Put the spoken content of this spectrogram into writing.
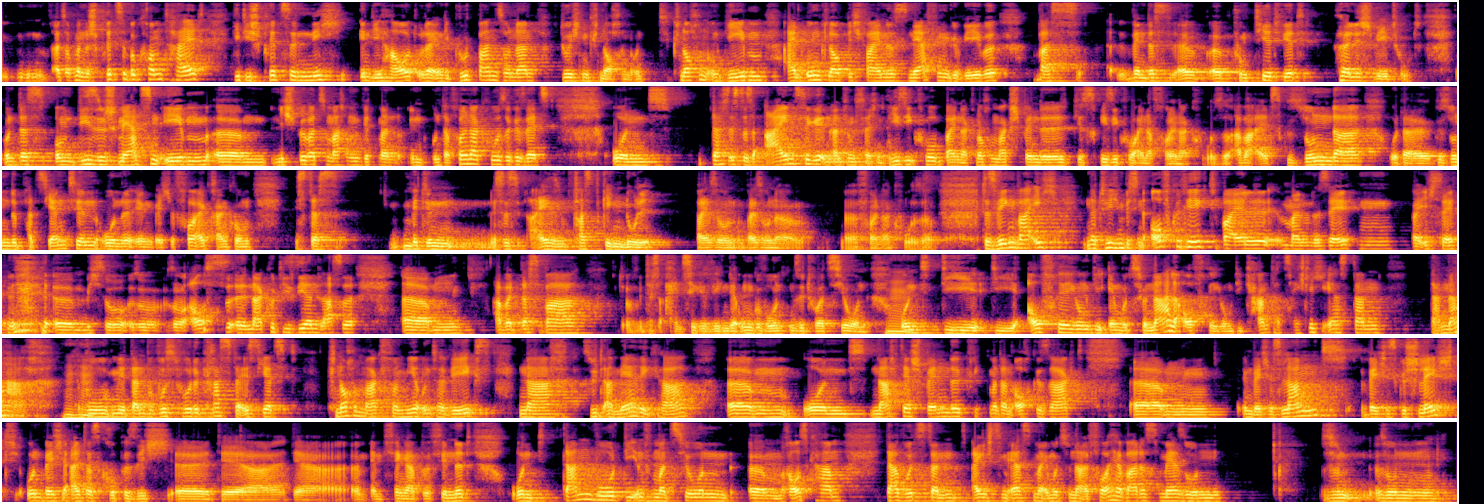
als ob man eine Spritze bekommt, halt geht die Spritze nicht in die Haut oder in die Blutbahn, sondern durch den Knochen. Und Knochen umgeben ein unglaublich feines Nervengewebe, was, wenn das äh, äh punktiert wird, höllisch wehtut. Und das, um diese Schmerzen eben ähm, nicht spürbar zu machen, wird man in, unter Vollnarkose gesetzt. Und das ist das einzige, in Anführungszeichen, Risiko bei einer Knochenmarkspende, das Risiko einer Vollnarkose. Aber als gesunder oder gesunde Patientin ohne irgendwelche Vorerkrankungen ist das mit den, ist es fast gegen Null bei so, bei so einer äh, Vollnarkose. Deswegen war ich natürlich ein bisschen aufgeregt, weil man selten, weil ich selten äh, mich so, so, so ausnarkotisieren lasse. Ähm, aber das war das Einzige wegen der ungewohnten Situation. Mhm. Und die, die Aufregung, die emotionale Aufregung, die kam tatsächlich erst dann danach, mhm. wo mir dann bewusst wurde, krass, da ist jetzt Knochenmark von mir unterwegs nach Südamerika ähm, und nach der Spende kriegt man dann auch gesagt, ähm, in welches Land, welches Geschlecht und welche Altersgruppe sich äh, der, der ähm, Empfänger befindet. Und dann, wo die Information ähm, rauskam, da wurde es dann eigentlich zum ersten Mal emotional. Vorher war das mehr so ein, so ein, so ein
